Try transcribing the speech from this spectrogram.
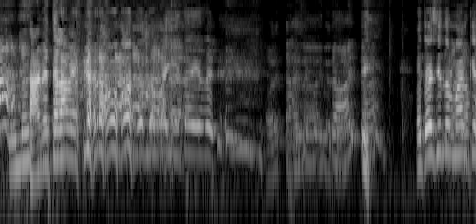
Una. Ah, vete a la verga, Ramón. Esa rayita dice. Entonces sí es normal que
